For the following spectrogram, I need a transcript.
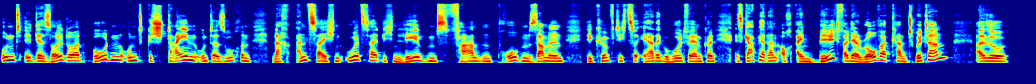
Und äh, der soll dort Boden und Gestein untersuchen, nach Anzeichen urzeitlichen Lebens, Fahnden, Proben sammeln, die künftig zur Erde geholt werden können. Es gab ja dann auch ein Bild, weil der Rover kann twittern. Also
